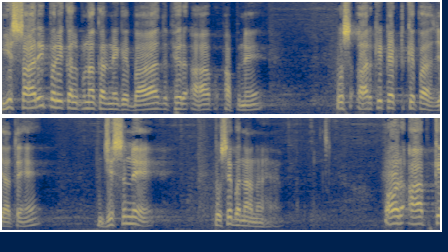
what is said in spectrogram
ये सारी परिकल्पना करने के बाद फिर आप अपने उस आर्किटेक्ट के पास जाते हैं जिसने उसे बनाना है। और आपके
